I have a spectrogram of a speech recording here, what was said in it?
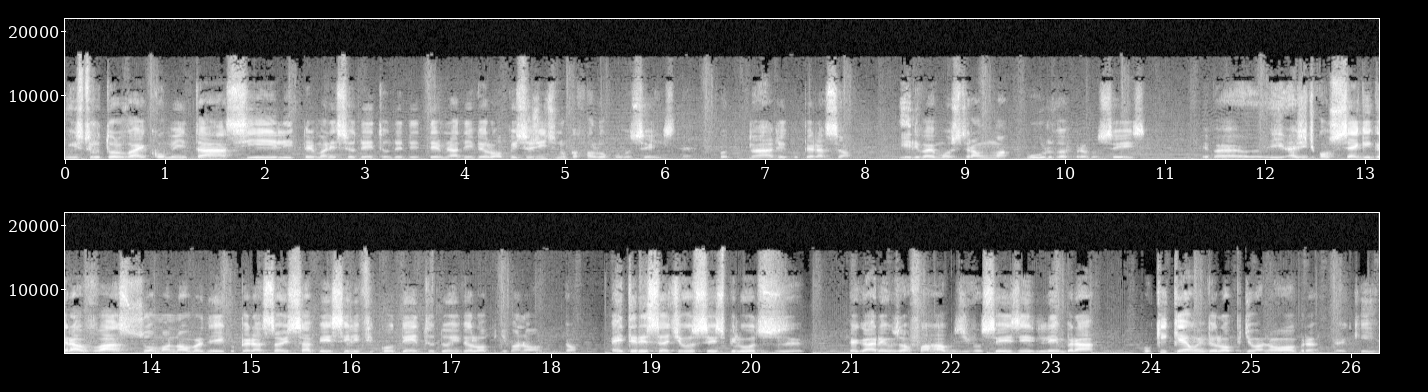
o instrutor vai comentar se ele permaneceu dentro de determinado envelope. Isso a gente nunca falou com vocês, né? na recuperação. Ele vai mostrar uma curva para vocês a gente consegue gravar a sua manobra de recuperação e saber se ele ficou dentro do envelope de manobra. Então, é interessante vocês, pilotos, pegarem os alfarrabos de vocês e lembrar o que, que é um envelope de manobra, é que,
